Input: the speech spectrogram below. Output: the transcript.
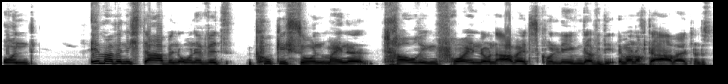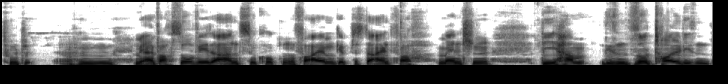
Und immer wenn ich da bin, ohne Witz, gucke ich so und meine traurigen Freunde und Arbeitskollegen da, wie die immer noch da arbeiten und es tut ähm, mir einfach so weh da anzugucken. Und vor allem gibt es da einfach Menschen, die haben, die sind so toll, die sind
